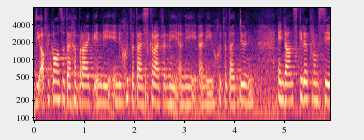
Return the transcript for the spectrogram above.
die Afrikaans wat hy gebruik en die en die goed wat hy skryf in die in die in die goed wat hy doen. En dan skielik vir hom sê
